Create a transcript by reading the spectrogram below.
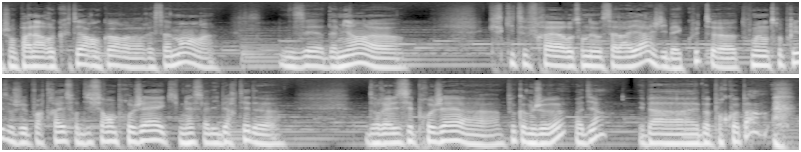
j'en parlais à un recruteur encore récemment. Il me disait Damien, qu'est-ce qui te ferait retourner au salariat? Je dis bah écoute, trouver une entreprise où je vais pouvoir travailler sur différents projets et qui me laisse la liberté de, de réaliser ces projets euh, un peu comme je veux, on va dire, et bah, bah pourquoi pas?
